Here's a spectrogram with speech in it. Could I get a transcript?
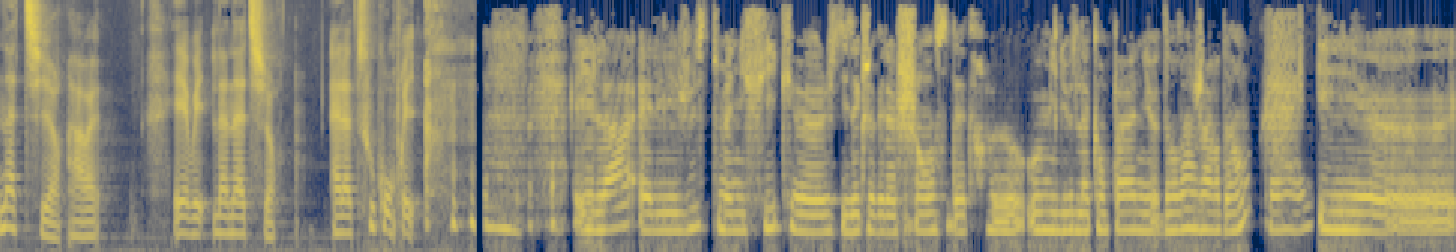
Nature, ah ouais. Et eh oui, la nature. Elle a tout compris. Et là, elle est juste magnifique. Euh, je disais que j'avais la chance d'être euh, au milieu de la campagne dans un jardin. Et, euh,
